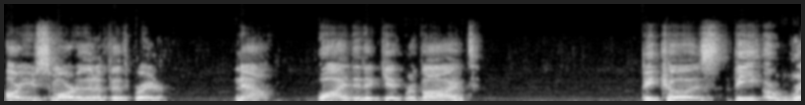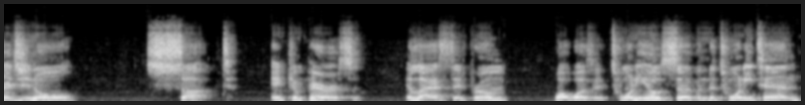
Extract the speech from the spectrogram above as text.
Are You Smarter Than a Fifth Grader? Now, why did it get revived? Because the original sucked in comparison. It lasted from, what was it, 2007 to 2010?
